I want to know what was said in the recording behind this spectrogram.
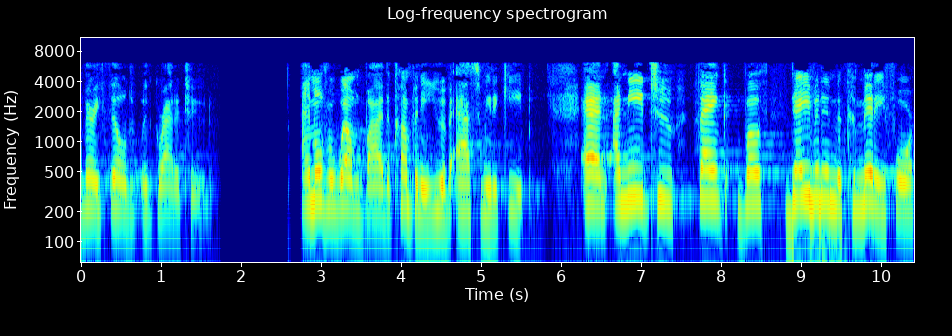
very filled with gratitude. I'm overwhelmed by the company you have asked me to keep. And I need to thank both David and the committee for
